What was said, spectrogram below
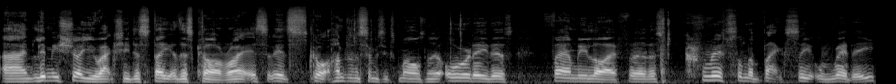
and let me show you actually the state of this car, right? It's, it's got 176 miles it. Already there's family life. Uh, there's Chris on the back seat already.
